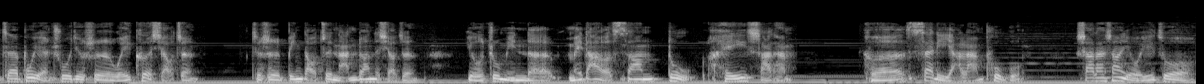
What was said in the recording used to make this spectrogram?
在不远处就是维克小镇，这是冰岛最南端的小镇，有著名的梅达尔桑杜黑沙滩。和塞里亚兰瀑布，沙滩上有一座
